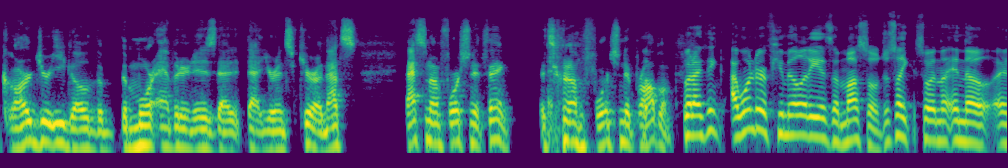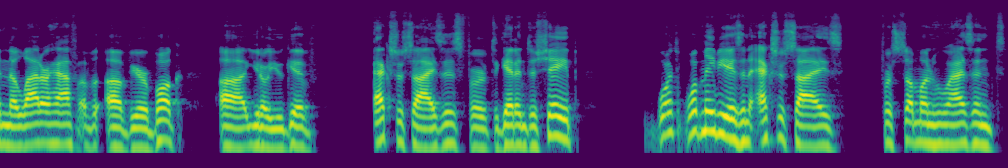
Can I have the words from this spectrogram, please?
guard your ego the the more evident it is that that you're insecure and that's that's an unfortunate thing. It's an unfortunate problem. but i think i wonder if humility is a muscle just like so in the in the in the latter half of of your book uh you know you give exercises for to get into shape. What what maybe is an exercise for someone who hasn't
